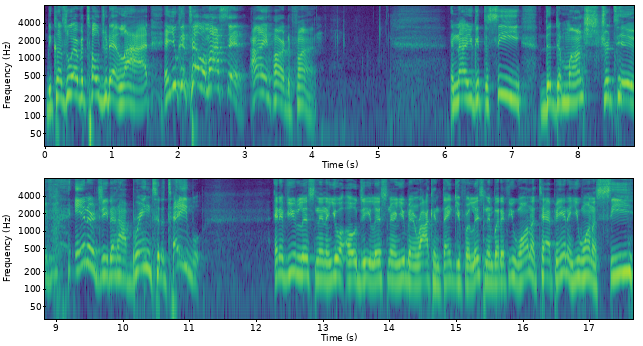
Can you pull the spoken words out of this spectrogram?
Because whoever told you that lied, and you can tell them I said it. I ain't hard to find. And now you get to see the demonstrative energy that I bring to the table. And if you're listening and you're an OG listener and you've been rocking, thank you for listening. But if you want to tap in and you want to see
